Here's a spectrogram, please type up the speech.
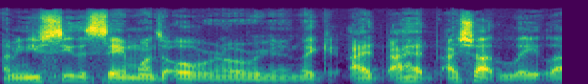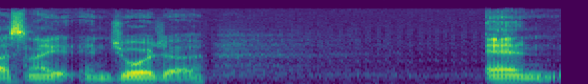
I mean, you see the same ones over and over again. Like I, I had, I shot late last night in Georgia, and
